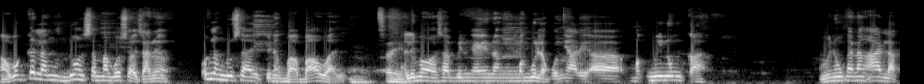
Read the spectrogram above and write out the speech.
Ah, wag ka lang doon sa magustuhan. Sabi, wag lang doon sa pinagbabawal. Mm, Sa'yo. Halimbawa, sabi ngayon ng magulang, kunyari, ah, mag- uminom ka. Uminom ka ng alak.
